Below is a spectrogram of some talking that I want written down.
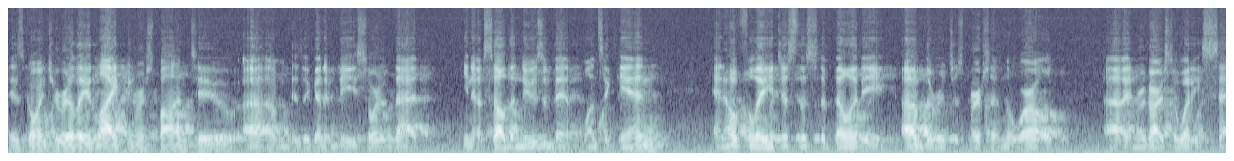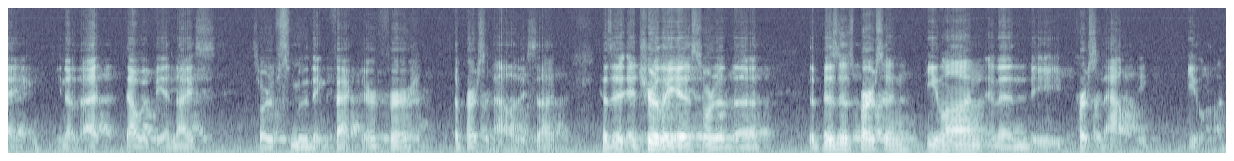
is going to really like and respond to? Um, is it going to be sort of that, you know, sell the news event once again? And hopefully just the stability of the richest person in the world uh, in regards to what he's saying. You know, that, that would be a nice sort of smoothing factor for the personality side. Because it, it truly is sort of the, the business person, Elon, and then the personality, Elon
